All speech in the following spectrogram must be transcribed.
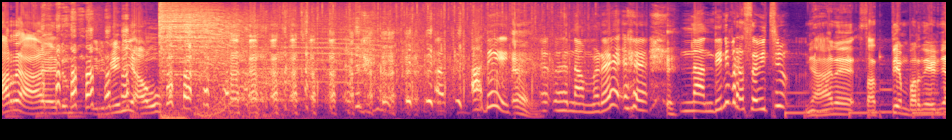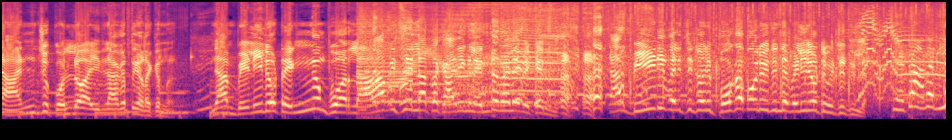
ആറ് ആയാലും തിരുമേനിയാവും അതെ നമ്മുടെ നന്ദിനി പ്രസവിച്ചു. ഞാൻ സത്യം പറഞ്ഞു കഴിഞ്ഞാൽ അഞ്ചു കൊല്ലമായി ഇതിനകത്ത് കിടക്കുന്നു. ഞാൻ വെളിയിലോട്ട് എങ്ങും പോകാറില്ല ആവശ്യമില്ലാത്ത കാര്യങ്ങൾ എന്റെ തലയിൽ വെക്കരുത്. ഞാൻ ബീഡി വലിച്ചിട്ട് ഒരു പുക പോലും ഇതിന്റെ വെളിയിലോട്ട് വിട്ടിട്ടില്ല. ചേട്ടാ അതല്ല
